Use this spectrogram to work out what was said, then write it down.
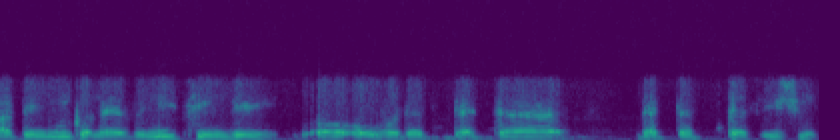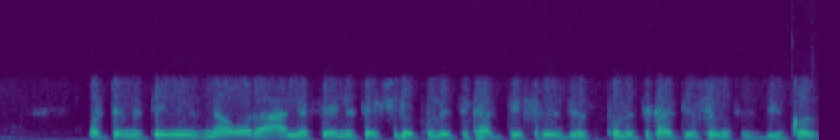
I think we're gonna have a meeting there uh, over that that uh, that that press issue. But then the thing is now, what I understand is actually a political difference. There's political differences because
